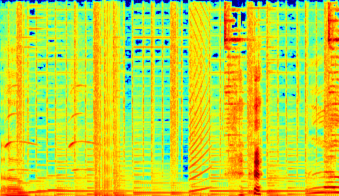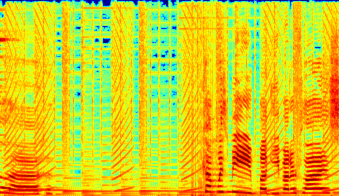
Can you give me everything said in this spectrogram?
um... la la la. Come with me, buggy butterflies.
